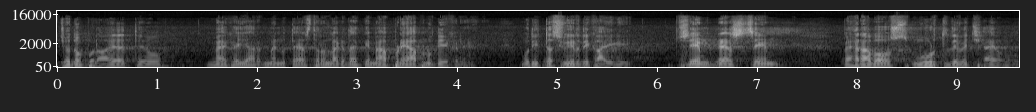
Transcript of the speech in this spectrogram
ਜਦੋਂ ਬੁਲਾਇਆ ਤੇ ਉਹ, ਮੈਂ ਕਿਹਾ, ਯਾਰ, ਮੈਨੂੰ ਤਾਂ ਇਸ ਤਰ੍ਹਾਂ ਲੱਗਦਾ ਕਿ ਮੈਂ ਆਪਣੇ ਆਪ ਨੂੰ ਦੇਖ ਰਿਹਾ ਉਹਦੀ ਤਸਵੀਰ ਦਿਖਾਈ ਗਈ। ਸੇਮ ਡਰੈਸ ਸੇਮ ਪਹਿਰਾਵਾ ਉਸ ਮੂਰਤ ਦੇ ਵਿੱਚ ਹੈ ਉਹ।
